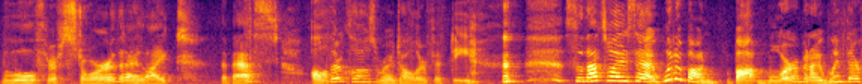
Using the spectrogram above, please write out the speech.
the little thrift store that I liked the best. All their clothes were $1.50. so that's why I said I would have bought more, but I went there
